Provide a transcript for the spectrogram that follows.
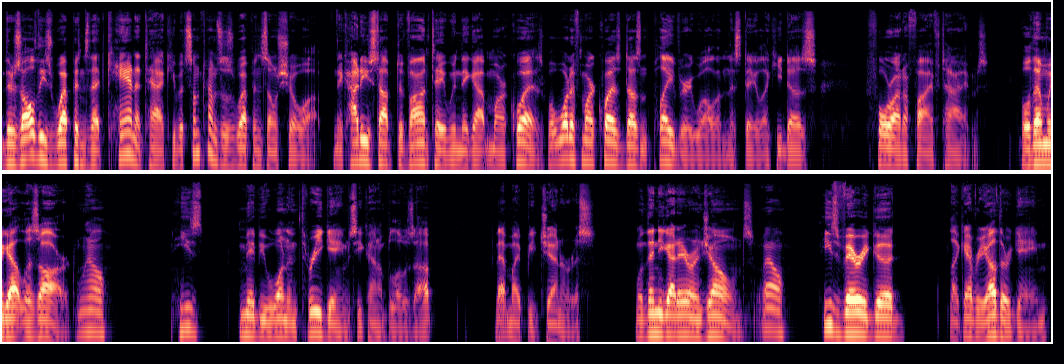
there's all these weapons that can attack you, but sometimes those weapons don't show up. Like, how do you stop Davante when they got Marquez? Well, what if Marquez doesn't play very well in this day, like he does four out of five times? Well, then we got Lazard. Well, he's maybe one in three games he kind of blows up. That might be generous. Well, then you got Aaron Jones. Well, he's very good like every other game.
